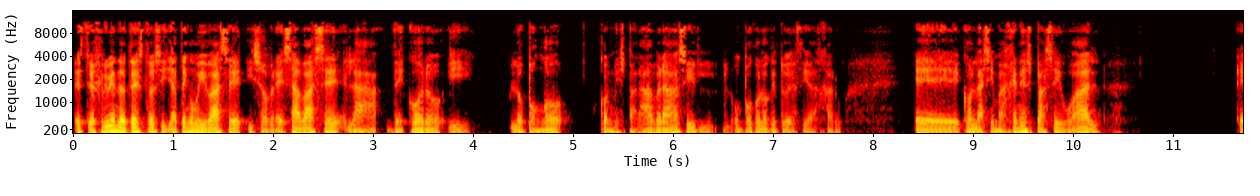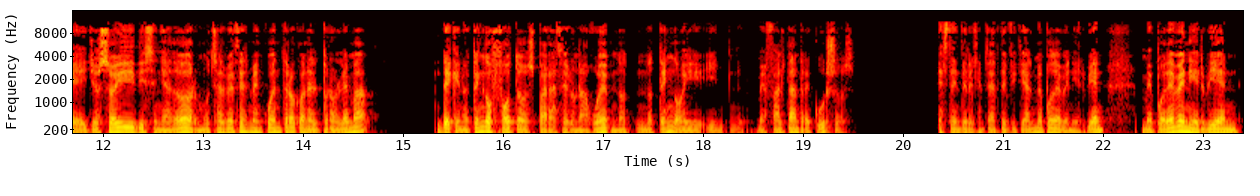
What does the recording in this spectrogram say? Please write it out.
estoy escribiendo textos y ya tengo mi base y sobre esa base la decoro y lo pongo con mis palabras y un poco lo que tú decías, Haru. Eh, con las imágenes pasa igual. Eh, yo soy diseñador, muchas veces me encuentro con el problema de que no tengo fotos para hacer una web, no, no tengo y, y me faltan recursos. Esta inteligencia artificial me puede venir bien. Me puede venir bien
